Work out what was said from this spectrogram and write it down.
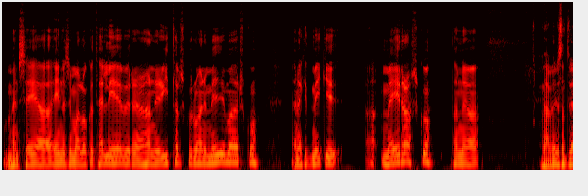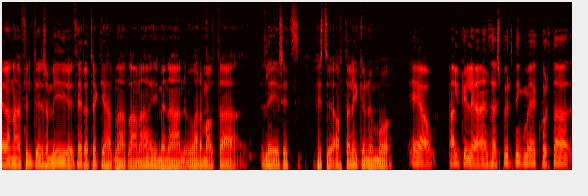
og menn segja að eina sem að Locatelli hefur er að hann er ítalskur og hann er miðjumæður sko, en ekkert mikið meira sko, þannig að Það verður samt verið að hann hafi fundið þess að miðju þeirra að tekja þarna allavega, ég menna hann var að máta leiðið sitt fyrstu áttaleikjunum og Já, algjörlega, en það er spurning með hvort að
